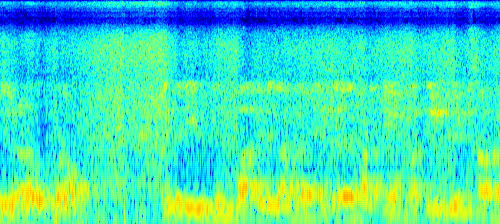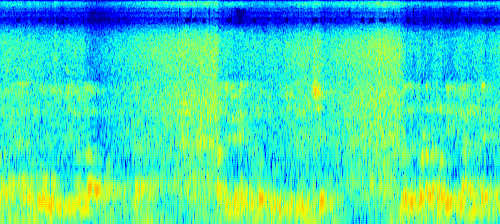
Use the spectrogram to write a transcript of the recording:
ஒரிஜினலான ஒரு படம். எந்த ரிவியூவும் பார்த்து எடுக்காமல் எந்த படத்தையும் பார்த்து இன்ஃப்ளூயன்ஸ் ஆகாமல் ரொம்ப ஒரிஜினலாக பண்ணியிருக்காங்க அதுவே எனக்கு ரொம்ப பிடிச்சிருந்துச்சு. இப்போ அந்த படத்துடைய கண்டென்ட்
